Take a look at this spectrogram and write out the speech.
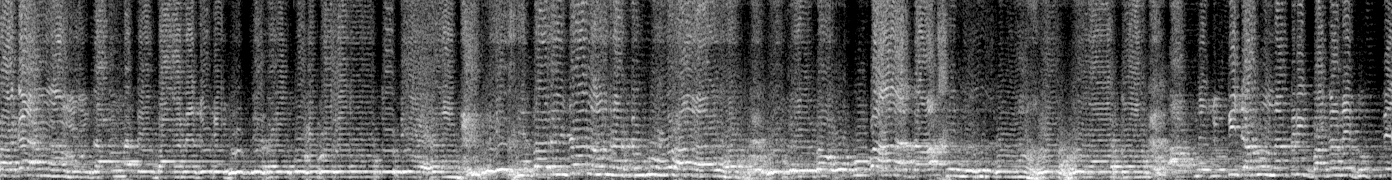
বাগান। জান্নাতের বাগানে যদি ঢুকতে চান কোন করে রেখেদার জান্নাত দাখিল আপনি যদি জান্নাতের বাগানে ঢুকতে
